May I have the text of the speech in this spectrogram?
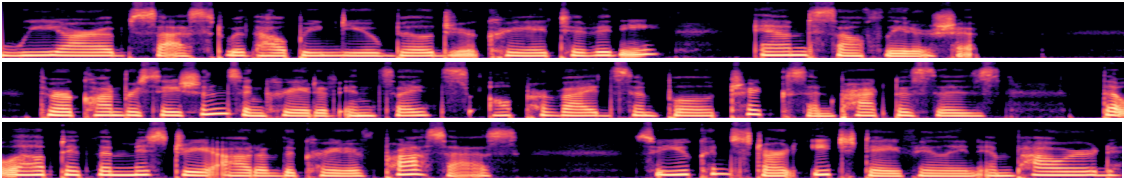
we are obsessed with helping you build your creativity and self leadership. Through our conversations and creative insights, I'll provide simple tricks and practices that will help take the mystery out of the creative process so you can start each day feeling empowered,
